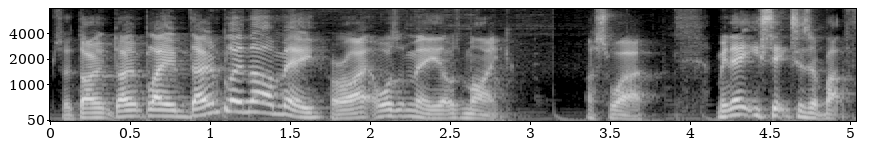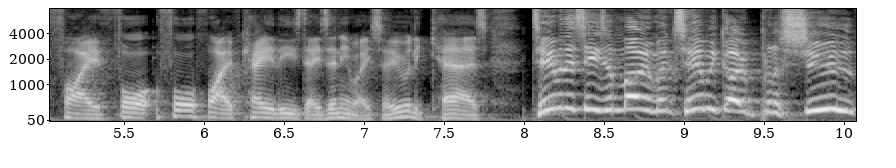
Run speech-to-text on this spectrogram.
So don't don't blame don't blame that on me. All right, it wasn't me. That was Mike. I swear. I mean, 86 is about 5, 4, 4 5k these days anyway, so who really cares? Team of the season moments. Here we go. Brazil,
